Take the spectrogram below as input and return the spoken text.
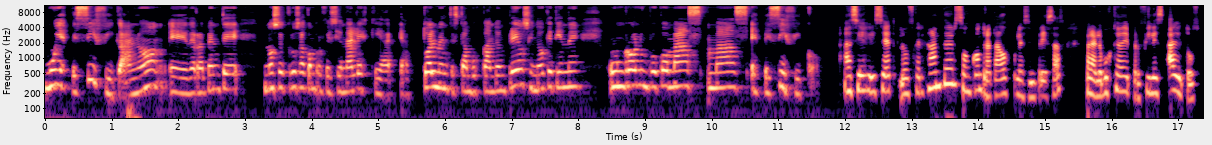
muy específica, ¿no? Eh, de repente no se cruza con profesionales que actualmente están buscando empleo, sino que tiene un rol un poco más, más específico. Así es, Lisette. Los headhunters son contratados por las empresas para la búsqueda de perfiles altos,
